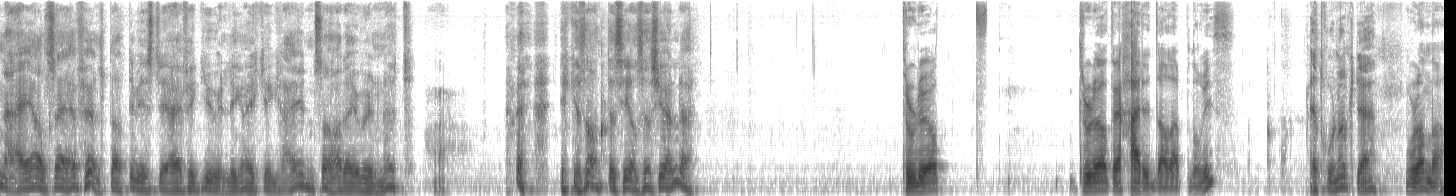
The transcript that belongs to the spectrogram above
Nei, altså, jeg følte at hvis jeg fikk juling og ikke grein, så hadde jeg vunnet. ikke sant? Det sier seg sjøl, det. Tror du at Tror du at det herda deg på noe vis? Jeg tror nok det. Hvordan da?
